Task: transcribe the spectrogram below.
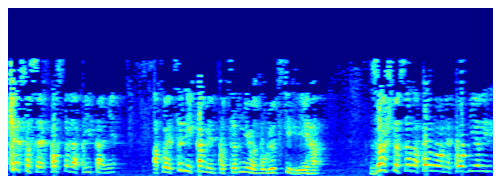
Često se postavlja pitanje, ako je crni kamen pocrnio zbog ljudskih grijeha, zašto sada ponovo ne pobijeli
